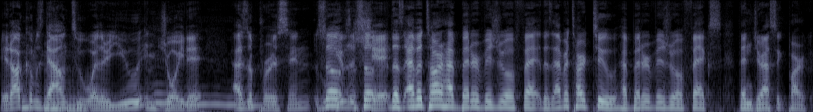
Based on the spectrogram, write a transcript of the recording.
It all comes down to whether you enjoyed it as a person who so, gives a so shit. does Avatar have better visual effect? Does Avatar Two have better visual effects than Jurassic Park?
